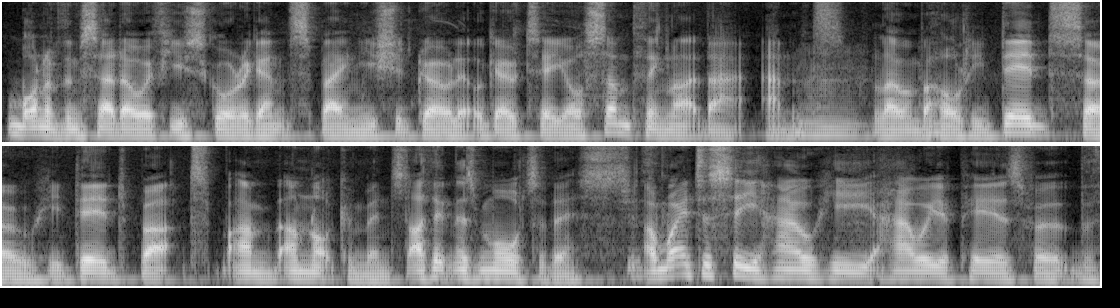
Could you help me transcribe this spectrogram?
one of them said, "Oh, if you score against Spain, you should grow a little goatee or something like that." And Mm. lo and behold, he did. So he did. But I'm, I'm not convinced. I think there's more to this. I'm waiting to see how he how he appears for the,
